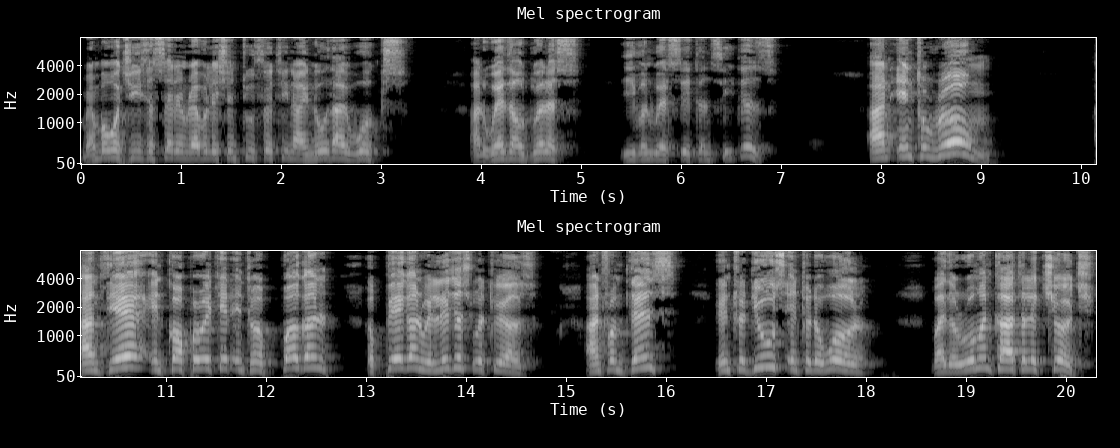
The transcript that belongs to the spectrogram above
Remember what Jesus said in Revelation 2.13, I know thy works, and where thou dwellest, even where Satan's seat is. And into Rome, and there incorporated into a pagan, a pagan religious rituals, and from thence introduced into the world by the Roman Catholic Church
